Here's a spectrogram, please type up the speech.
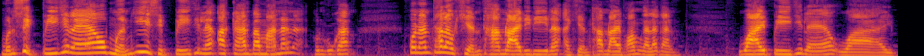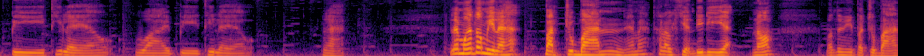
เหมือน 10 ปีที่แล้วเหมือน 20 ปีที่แล้วอาการประมาณนั้นนะคุณครูครับ เพราะนั้นถ้าเราเขียนไทม์ไลน์ดีๆนะเขียนไทม์ไลน์พร้อมกันแล้วกัน y ปีที่แล้ว y ปีที่แล้ว y ปีที่แล้วนะฮะแล้วมันก็ต้องมีอะไรฮะ ปัจจุบันใช่ไหมถ้าเราเขียนดีๆอะเนาะมันต้องมีปัจจุบัน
